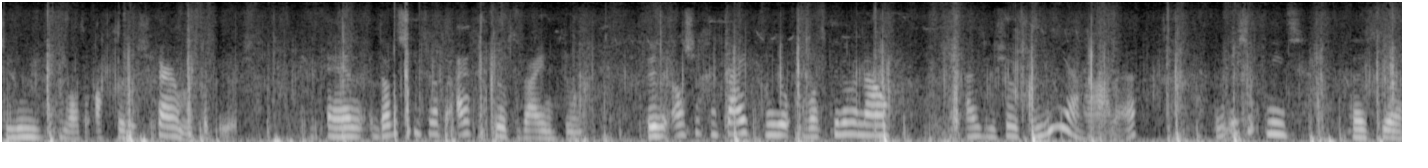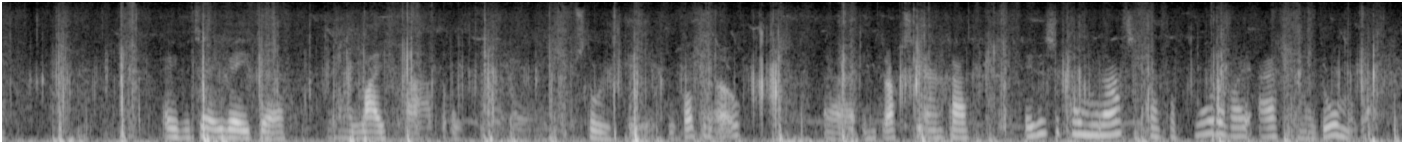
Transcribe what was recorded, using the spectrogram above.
zien wat achter de schermen gebeurt. En dat is iets wat we eigenlijk veel te weinig doen. Dus als je gaat kijken van, joh, wat kunnen we nou uit de social media halen, dan is het niet dat je even twee weken live gaat of uh, stories of wat dan ook uh, interactie aangaat. Het is een combinatie van factoren waar je eigenlijk mee door moet gaan.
